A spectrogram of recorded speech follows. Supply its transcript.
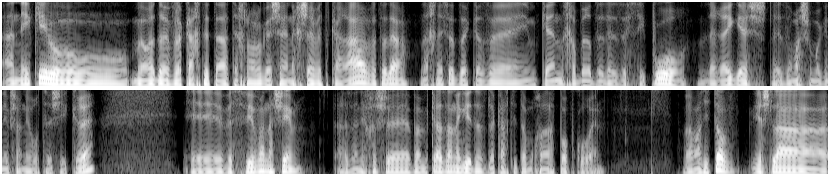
אני כאילו מאוד אוהב לקחת את הטכנולוגיה שנחשבת קרה, ואתה יודע, להכניס את זה כזה, אם כן, לחבר את זה לאיזה סיפור, לרגש, לאיזה משהו מגניב שאני רוצה שיקרה, אה, וסביב אנשים. אז אני חושב שבמקרה הזה נגיד, אז לקחתי את המוכנת פופקורן. ואמרתי, טוב, יש לה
